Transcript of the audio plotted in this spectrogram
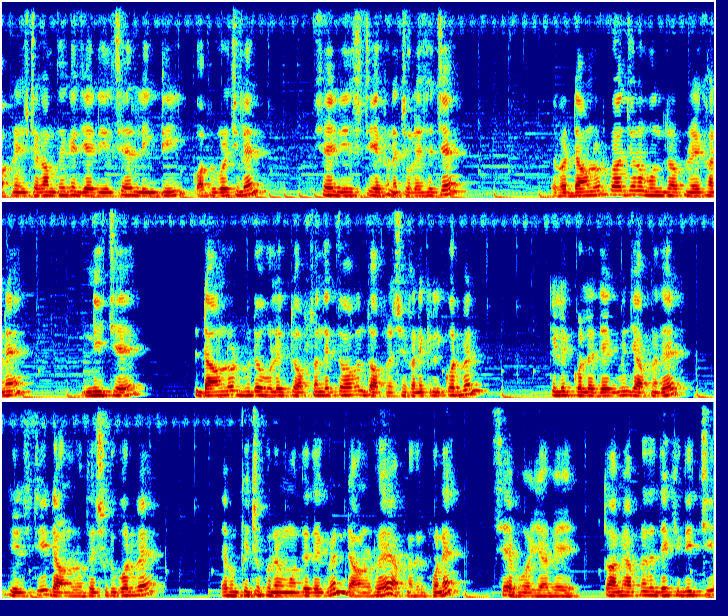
আপনি ইনস্টাগ্রাম থেকে যে রিলসের লিঙ্কটি কপি করেছিলেন, সেই রিলসটি এখানে চলে এসেছে। এবার ডাউনলোড করার জন্য বন্ধুরা আপনার এখানে নিচে ডাউনলোড ভিডিও বলে একটি অপশান দেখতে পাবেন, তো আপনারা সেখানে ক্লিক করবেন। ক্লিক করলে দেখবেন যে আপনাদের রিলসটি ডাউনলোড হতে শুরু করবে এবং কিছুক্ষণের মধ্যে দেখবেন ডাউনলোড হয়ে আপনাদের ফোনে সেভ হয়ে যাবে। তো আমি আপনাদের দেখিয়ে দিচ্ছি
